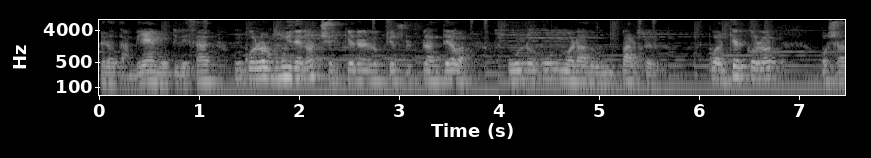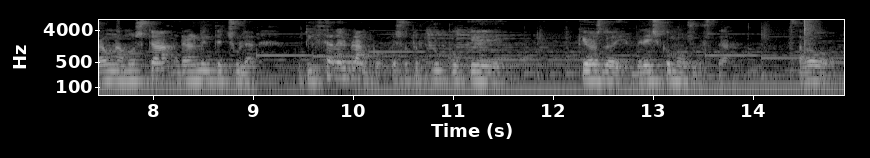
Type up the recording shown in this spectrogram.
pero también utilizar un color muy de noche, que era lo que os planteaba, un, un morado, un purple, cualquier color os hará una mosca realmente chula. Utilizar el blanco, es otro truco que, que os doy, veréis cómo os gusta. Hasta luego.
